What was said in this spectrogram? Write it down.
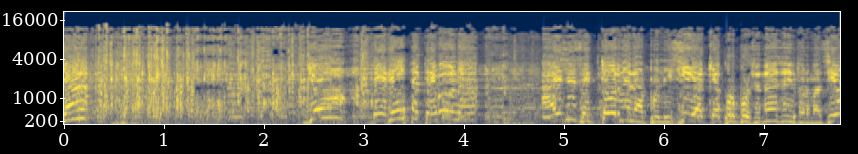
¿Ya? Yo, desde esta tribuna, a ese sector de la policía que ha proporcionado esa información,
